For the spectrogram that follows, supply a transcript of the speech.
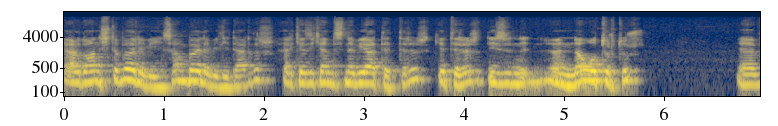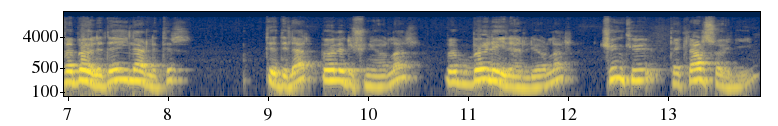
Erdoğan işte böyle bir insan, böyle bir liderdir. Herkesi kendisine biat ettirir, getirir, dizinin önüne oturtur. E, ve böyle de ilerletir dediler. Böyle düşünüyorlar ve böyle ilerliyorlar. Çünkü tekrar söyleyeyim.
